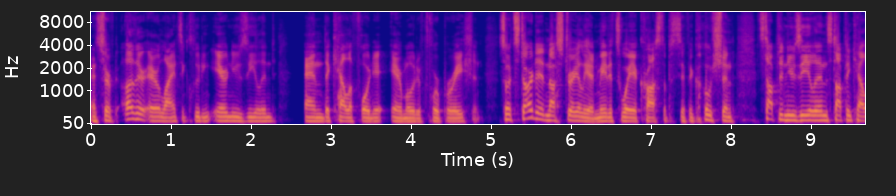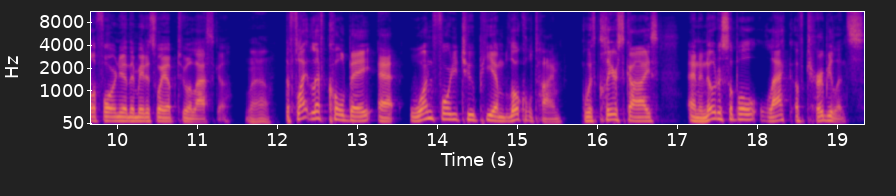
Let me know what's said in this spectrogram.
and served other airlines, including Air New Zealand and the California Air Motive Corporation. So it started in Australia and made its way across the Pacific Ocean, it stopped in New Zealand, stopped in California, and then made its way up to Alaska. Wow. The flight left Cold Bay at 1:42 p.m. local time with clear skies and a noticeable lack of turbulence.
